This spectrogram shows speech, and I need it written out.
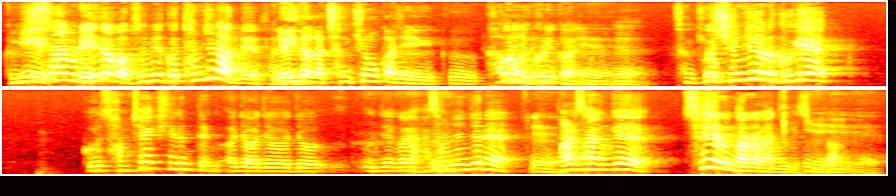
그게 이지스함 레이더가 없으면 그거 탐지가 안 돼요. 사실. 레이더가 1000km까지 그 그러니 커버하니까 그러니까요. 예. 예. 그 1000km. 심지어는 그게 그 3차 핵실험 때, 아, 저, 저, 저, 언젠가 한 3년 전에 예. 발사한 게 서해로 날아간 적이 예, 있습니다. 예,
